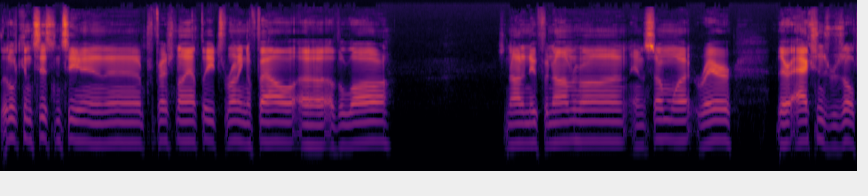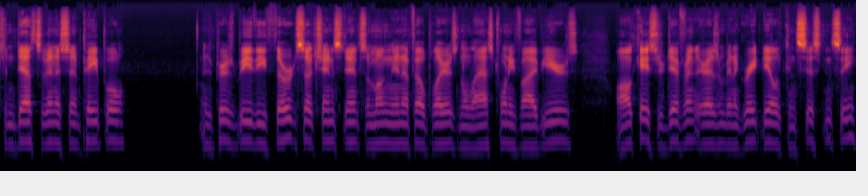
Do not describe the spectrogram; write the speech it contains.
Little consistency in uh, professional athletes running afoul uh, of the law. It's not a new phenomenon and somewhat rare. Their actions result in deaths of innocent people. It appears to be the third such incident among the NFL players in the last 25 years. All cases are different. There hasn't been a great deal of consistency.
